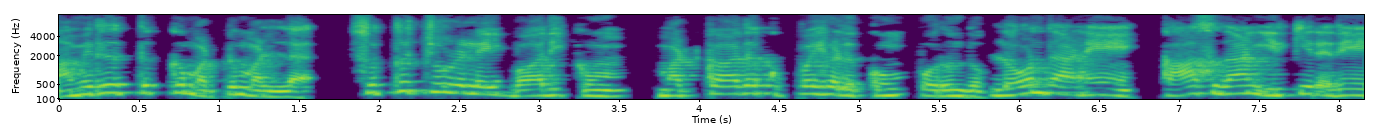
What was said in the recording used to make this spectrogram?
அமிர்தத்துக்கு மட்டுமல்ல சுற்றுச்சூழலை பாதிக்கும் மட்காத குப்பைகளுக்கும் பொருந்தும். லோன் தானே காசுதான் இருக்கிறதே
